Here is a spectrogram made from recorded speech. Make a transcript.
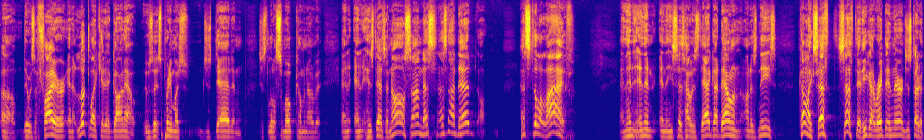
uh, there was a fire and it looked like it had gone out. It was, it was pretty much just dead and just a little smoke coming out of it. And and his dad said, "No, son, that's that's not dead. That's still alive." And then, and then, and he says how his dad got down on, on his knees, kind of like Seth, Seth did. He got right in there and just started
